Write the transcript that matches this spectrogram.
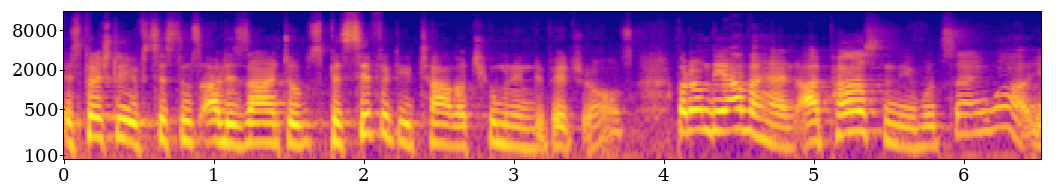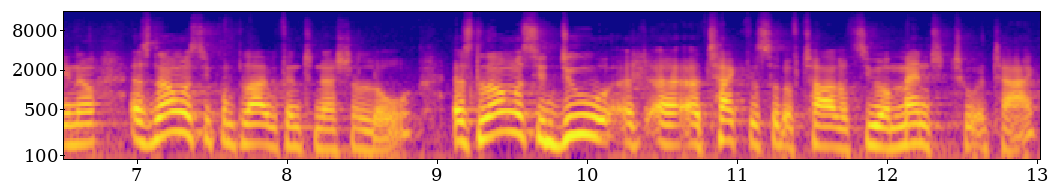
especially if systems are designed to specifically target human individuals. But on the other hand, I personally would say, well, you know, as long as you comply with international law, as long as you do uh, attack the sort of targets you are meant to attack,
